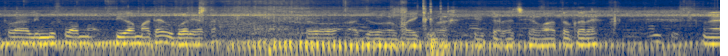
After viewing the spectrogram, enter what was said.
અમે થોડા લીંબુ પીવા માટે ઊભા રહ્યા હતા. તો આ જો ભાઈ કેવા એ કરે છે, વાતો કરે. અને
